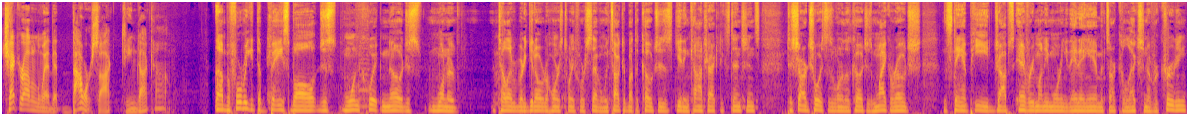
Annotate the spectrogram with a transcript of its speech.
Check her out on the web at bowersockteam.com. Uh, before we get to baseball, just one quick note. Just want to tell everybody get over to Horns twenty four seven. We talked about the coaches getting contract extensions. Tashard Choice is one of those coaches. Mike Roach, the Stampede drops every Monday morning at eight a.m. It's our collection of recruiting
